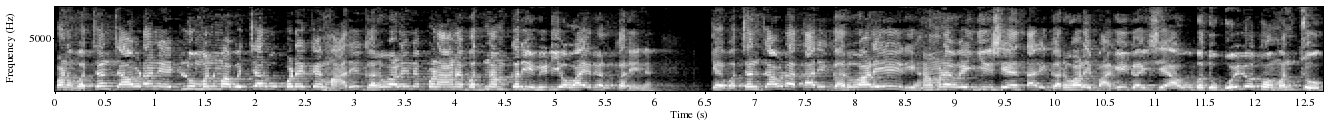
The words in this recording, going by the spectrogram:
પણ વચન ચાવડાને એટલું મનમાં વિચારવું પડે કે મારી ઘરવાળીને પણ આણે બદનામ કરી, વીડિયો વાયરલ કરીને. કે વચન ચાવડા, તારી ઘરવાળી રિહામણે વહી ગઈ છે, તારી ઘરવાળી ભાગી ગઈ છે, આવું બધું બોલ્યો તો મનચુક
